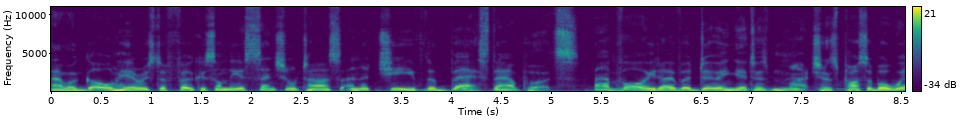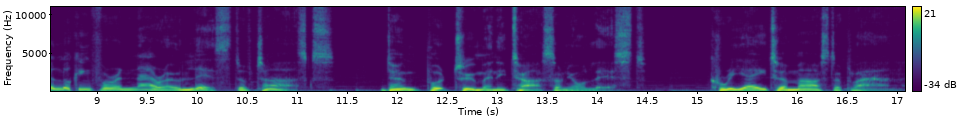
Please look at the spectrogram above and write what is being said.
Our goal here is to focus on the essential tasks and achieve the best outputs. Avoid overdoing it as much as possible. We're looking for a narrow list of tasks. Don't put too many tasks on your list. Create a master plan.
